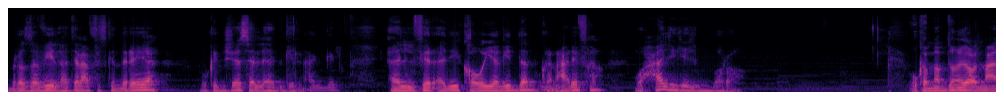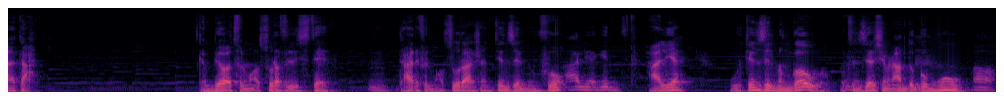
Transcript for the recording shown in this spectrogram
برازافيل هتلعب في اسكندرية وكينشاسا اللي هتجيلنا. هجله قال الفرقة دي قوية جدا وكان عارفها وحلل المباراة. وكان ممنوع يقعد معانا تحت. كان بيقعد في المقصورة في الاستاد. انت عارف المقصوره عشان تنزل من فوق؟ عالية جدا. عالية. وتنزل من جوه ما تنزلش من عند الجمهور. آه.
